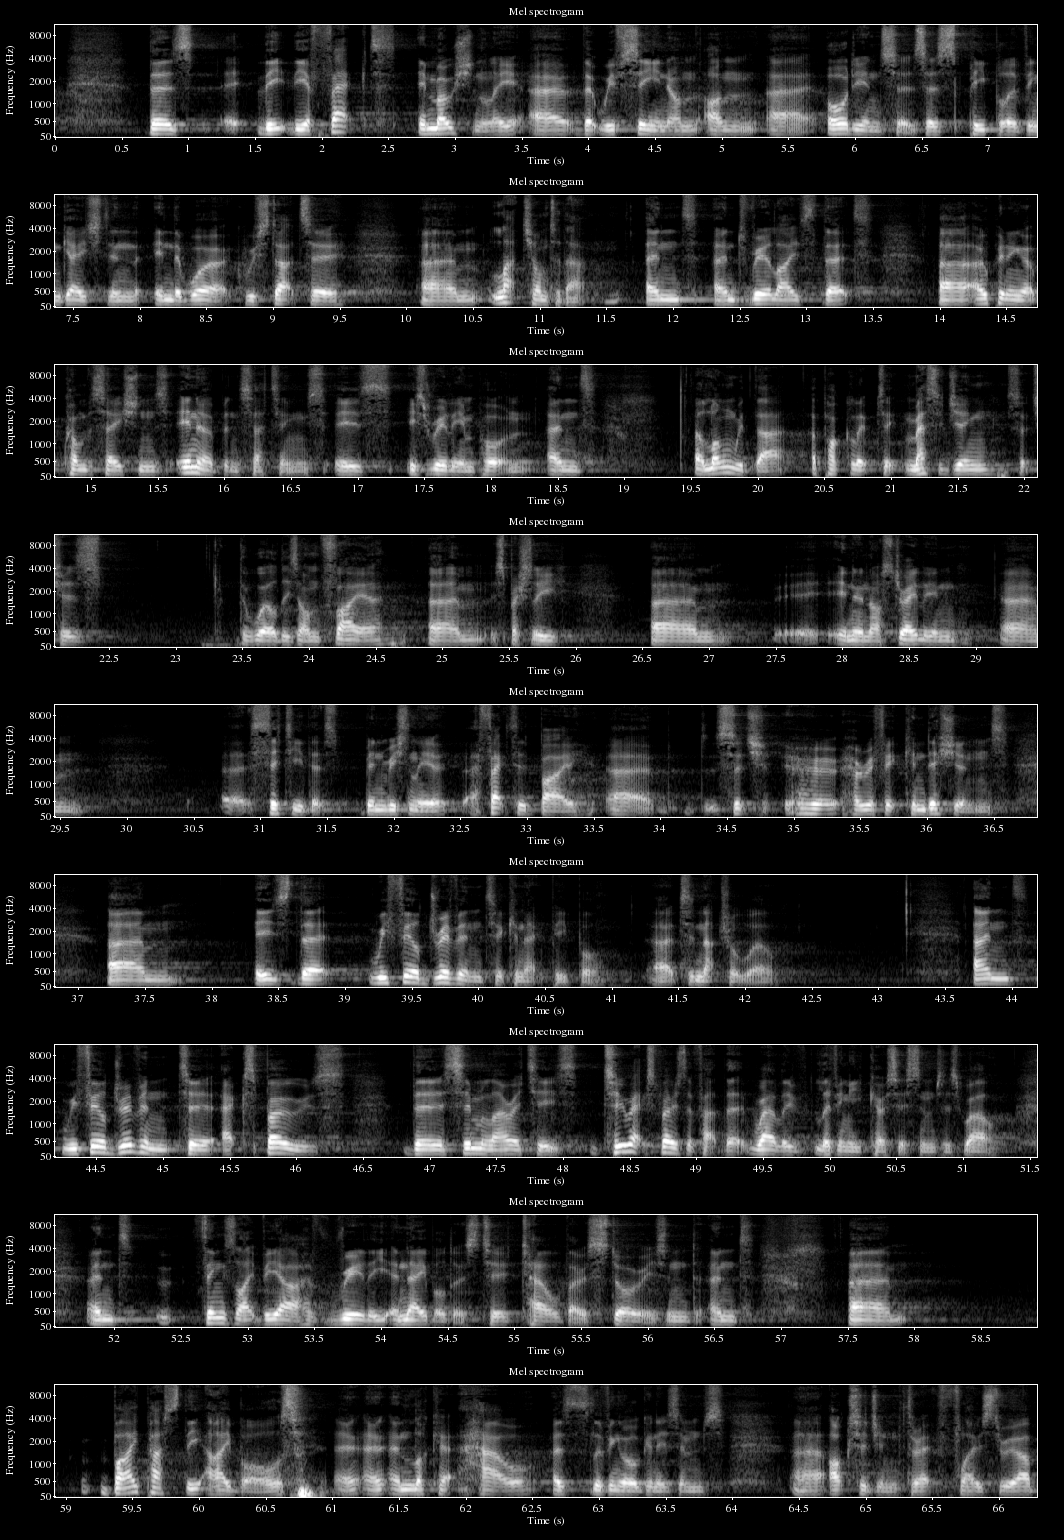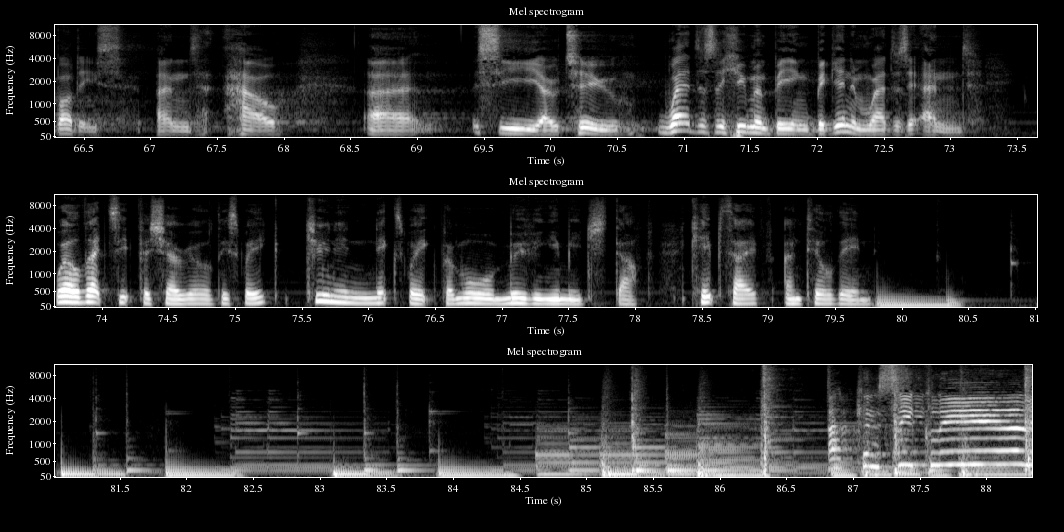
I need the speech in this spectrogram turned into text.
there's the, the effect emotionally uh, that we've seen on, on uh, audiences as people have engaged in, in the work. We've started to um, latch onto that and, and realize that uh, opening up conversations in urban settings is, is really important. And along with that, apocalyptic messaging, such as the world is on fire, um, especially um, in an Australian um, uh, city that's been recently affected by uh, such horrific conditions um, is that we feel driven to connect people uh, to the natural world. And we feel driven to expose the similarities, to expose the fact that we're living ecosystems as well. And things like VR have really enabled us to tell those stories and, and um, bypass the eyeballs and, and, look at how, as living organisms, uh, oxygen flows through our bodies and how uh, CO2, where does the human being begin and where does it end? Well, that's it for Showreel this week. Tune in next week for more moving image stuff. Keep safe until then. I can see clearly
